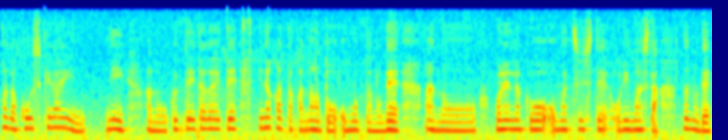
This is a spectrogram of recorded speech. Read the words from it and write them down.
まだ公式 LINE にあの送っていただいていなかったかなと思ったのであのご連絡をお待ちしておりました。なので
